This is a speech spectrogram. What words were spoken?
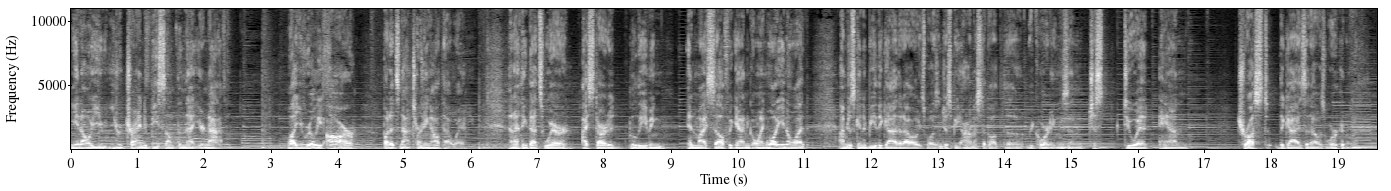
You know, you, you're trying to be something that you're not. Well, you really are, but it's not turning out that way. And I think that's where I started believing in myself again, going, well, you know what? I'm just going to be the guy that I always was and just be honest about the recordings and just do it and trust the guys that I was working with.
